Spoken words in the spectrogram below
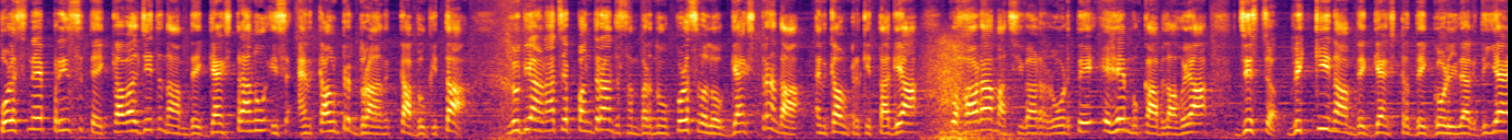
ਪੁਲਿਸ ਨੇ ਪ੍ਰਿੰਸ ਤੇ ਕਵਲਜੀਤ ਨਾਮ ਦੇ ਗੈਂਗਸਟਰਾਂ ਨੂੰ ਇਸ ਐਨਕਾਊਂਟਰ ਦੌਰਾਨ ਕਾਬੂ ਕੀਤਾ। ਲੁਧਿਆਣਾ 'ਚ 15 ਦਸੰਬਰ ਨੂੰ ਪੁਲਿਸ ਵੱਲੋਂ ਗੈਂਗਸਟਰਾਂ ਦਾ ਐਨਕਾਊਂਟਰ ਕੀਤਾ ਗਿਆ। ਕੋਹਾੜਾ ਮਾਛੀਵਾੜ ਰੋਡ ਤੇ ਇਹ ਮੁਕਾਬਲਾ ਹੋਇਆ, ਜਿਸ 'ਚ ਵਿੱਕੀ ਨਾਮ ਦੇ ਗੈਂਗਸਟਰ ਦੇ ਗੋਲੀ ਲੱਗਦੀ ਹੈ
